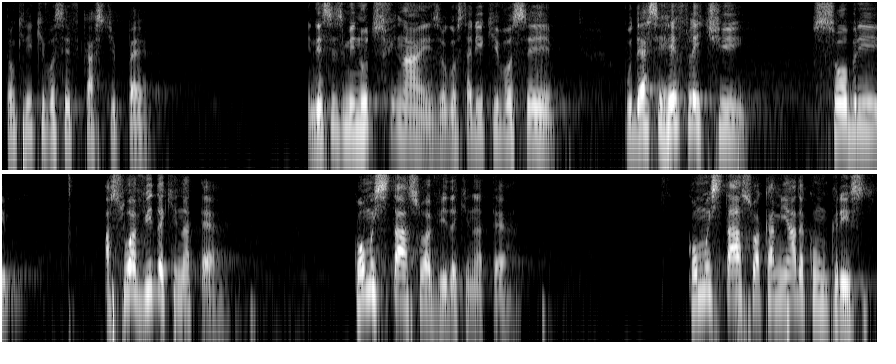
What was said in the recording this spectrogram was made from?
Então queria que você ficasse de pé. E nesses minutos finais, eu gostaria que você pudesse refletir sobre a sua vida aqui na terra. Como está a sua vida aqui na terra? Como está a sua caminhada com Cristo?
